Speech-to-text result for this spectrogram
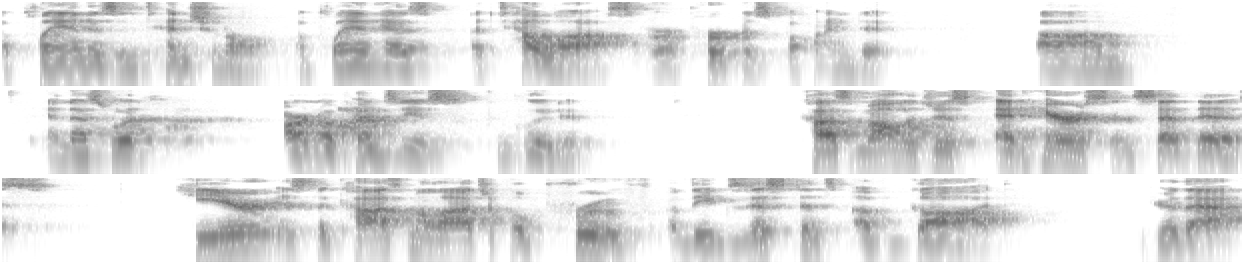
A plan is intentional. A plan has a telos or a purpose behind it. Um, and that's what Arno Penzias concluded. Cosmologist Ed Harrison said this Here is the cosmological proof of the existence of God. You hear that?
